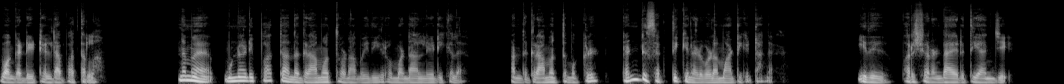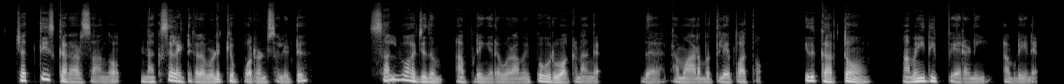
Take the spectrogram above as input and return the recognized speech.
வாங்க டீட்டெயில்டாக பார்த்துடலாம். நம்ம முன்னாடி பார்த்த அந்த கிராமத்தோட அமைதி ரொம்ப நாள் நீடிக்கலை அந்த கிராமத்து மக்கள் ரெண்டு சக்திக்கு நடுவில் மாட்டிக்கிட்டாங்க. இது வருஷம் 2005. சத்தீஸ்கர் அரசாங்கம் நக்சலைட்டுகளை ஒழிக்க போறோம்னு சொல்லிட்டு சல்வாஜிதம் அப்படிங்கிற ஒரு அமைப்பை உருவாக்குனாங்க. இதை நம்ம ஆரம்பத்திலே பார்த்தோம். இதுக்கு அர்த்தம் அமைதி பேரணி அப்படின்னு.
